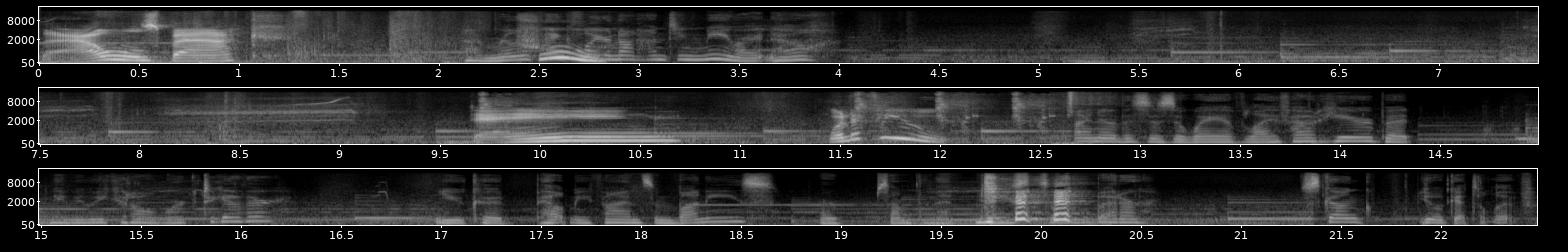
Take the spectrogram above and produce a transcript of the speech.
the owl's back. I'm really Whew. thankful you're not hunting me right now. Dang. What if you I know this is a way of life out here, but maybe we could all work together? You could help me find some bunnies, or something that tastes a little better. Skunk, you'll get to live.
